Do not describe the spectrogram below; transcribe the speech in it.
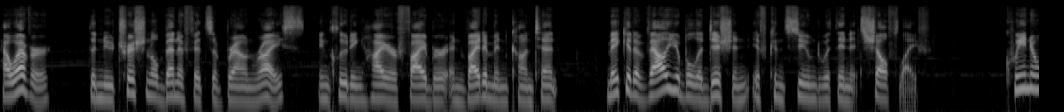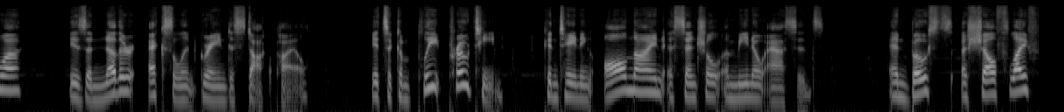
However, the nutritional benefits of brown rice, including higher fiber and vitamin content, make it a valuable addition if consumed within its shelf life. Quinoa is another excellent grain to stockpile. It's a complete protein containing all nine essential amino acids and boasts a shelf life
